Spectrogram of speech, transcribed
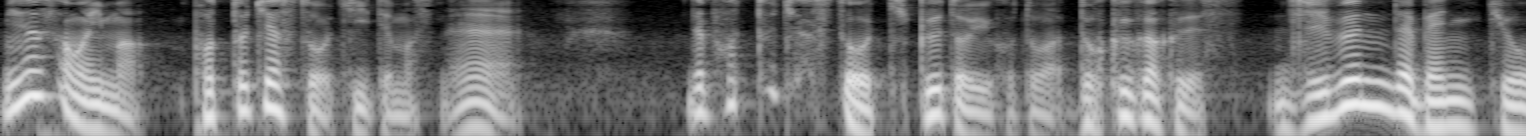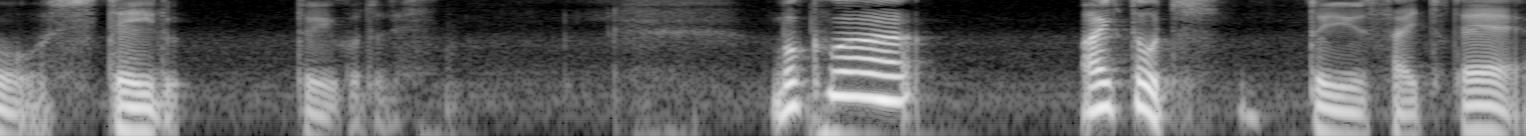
皆さんは今、ポッドキャストを聞いてますね。で、ポッドキャストを聞くということは独学です。自分で勉強をしているということです。僕は iTalk というサイトで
